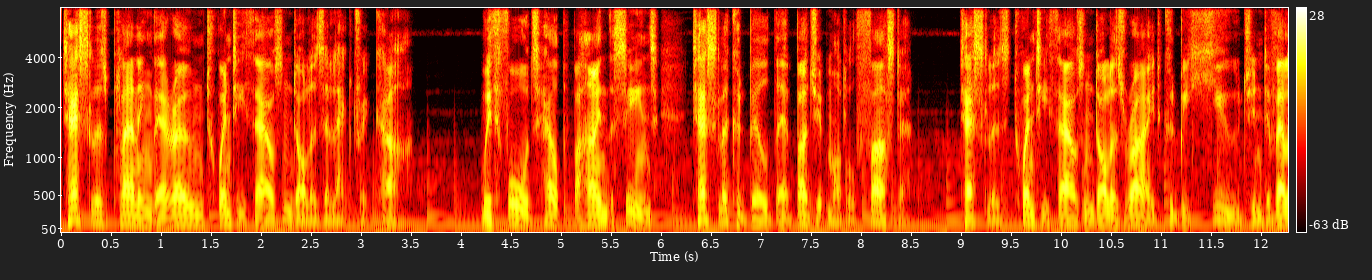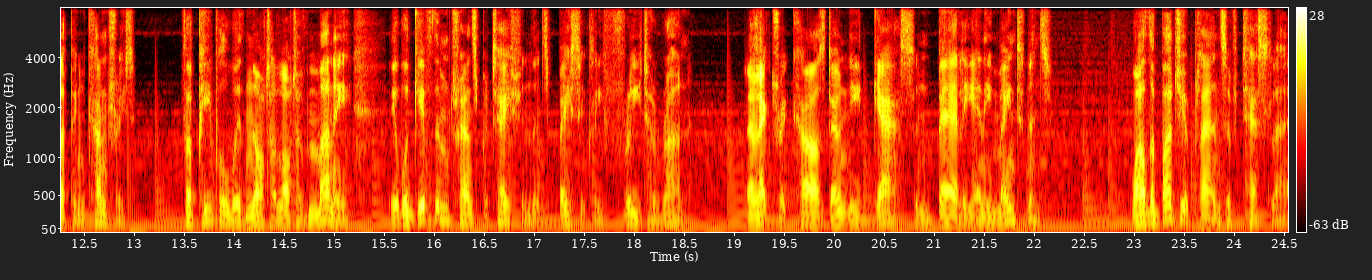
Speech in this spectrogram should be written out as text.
Tesla's planning their own $20,000 electric car. With Ford's help behind the scenes, Tesla could build their budget model faster. Tesla's $20,000 ride could be huge in developing countries. For people with not a lot of money, it would give them transportation that's basically free to run. Electric cars don't need gas and barely any maintenance. While the budget plans of Tesla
